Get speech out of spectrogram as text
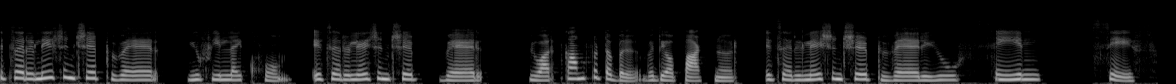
it's a relationship where you feel like home it's a relationship where you are comfortable with your partner it's a relationship where you feel mm-hmm. safe.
